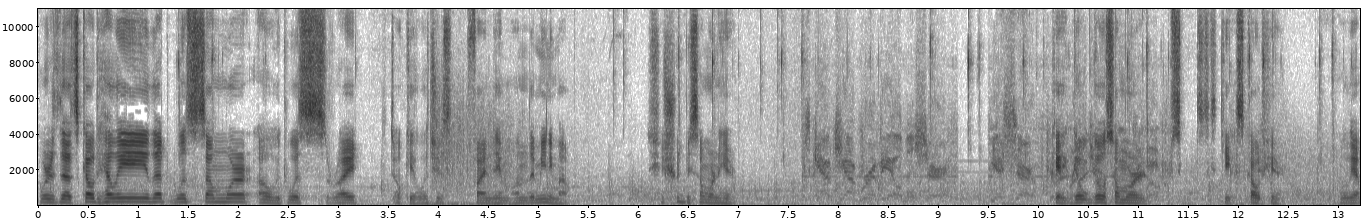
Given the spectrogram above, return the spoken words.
Where's that scout heli? That was somewhere. Oh, it was right. Okay, let's just find him on the minimap. He should be somewhere here. Scout chopper available, sir. Yes, sir. Okay, go go somewhere. S- s- Scout here. Will ya?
